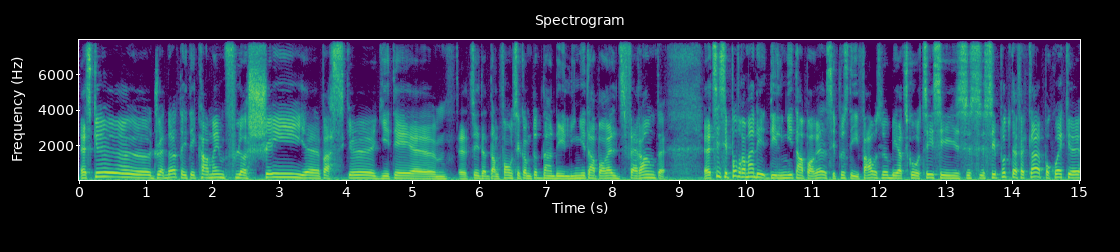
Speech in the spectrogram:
Est-ce que euh, Dreadnought a été quand même flushé parce que il était, tu sais, dans le fond, c'est comme tout dans des lignées temporelles différentes? Sais, c'est pas vraiment des, lignées temporelles, c'est plus des phases, là, mais en tout cas, tu sais, c'est pas tout à fait clair pourquoi que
